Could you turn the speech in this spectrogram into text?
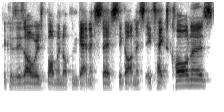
because he's always bombing up and getting assists. He got an, he takes corners.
